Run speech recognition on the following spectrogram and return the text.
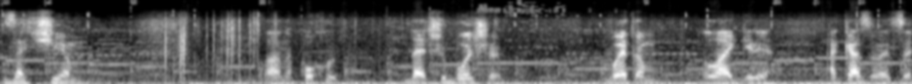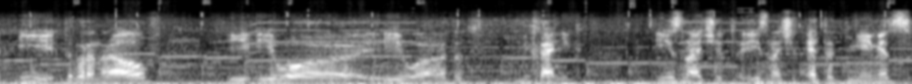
Зачем? Ладно, похуй. Дальше больше. В этом лагере оказывается и Добронравов, и его, и его этот механик, и значит, и значит этот немец,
